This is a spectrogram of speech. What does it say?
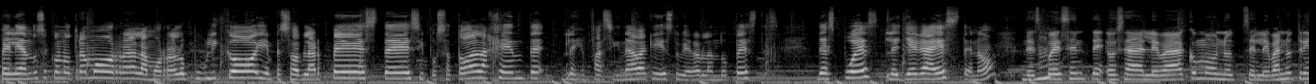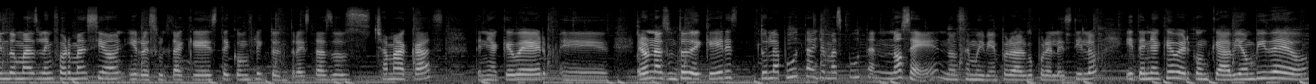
peleándose con otra morra, la morra lo publicó y empezó a hablar pestes y pues a toda la gente le fascinaba que ella estuviera hablando pestes después le llega este, ¿no? Después, o sea, le va como, se le va nutriendo más la información y resulta que este conflicto entre estas dos chamacas tenía que ver, eh, era un asunto de que eres tú la puta, yo más puta, no sé, no sé muy bien, pero algo por el estilo, y tenía que ver con que había un video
